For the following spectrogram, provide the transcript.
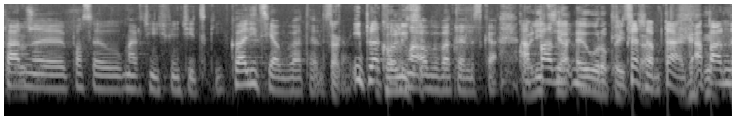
Pan e, poseł Marcin Święcicki, Koalicja Obywatelska Tak, i Platforma Koalicja- Obywatelska. Koalicja Europejska. Przepraszam, tak. A pan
